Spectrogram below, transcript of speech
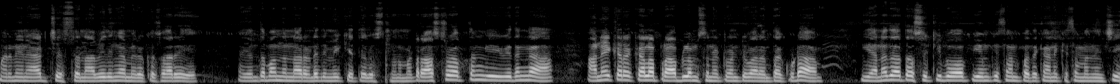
మరి నేను యాడ్ చేస్తాను. ఆ విధంగా మీరు ఒకసారి ఎంతమంది ఉన్నారనేది మీకే తెలుస్తుంది అనమాట రాష్ట్ర వ్యాప్తంగా ఈ విధంగా అనేక రకాల ప్రాబ్లమ్స్ ఉన్నటువంటి వారంతా కూడా ఈ అన్నదాత సుఖీభావ పిఎం కిసాన్ పథకానికి సంబంధించి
